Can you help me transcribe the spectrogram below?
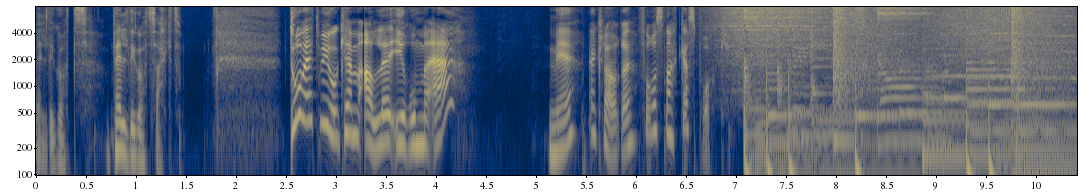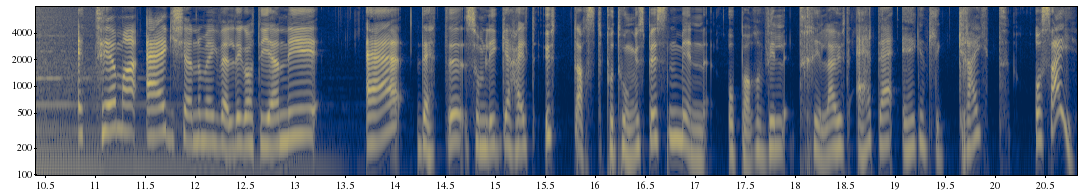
Veldig godt. Veldig godt sagt. Da vet vi jo hvem alle i rommet er. Vi er klare for å snakke språk. Et tema jeg kjenner meg veldig godt igjen i, er dette som ligger helt ytterst på tungespissen min og bare vil trille ut. Er det egentlig greit å si?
